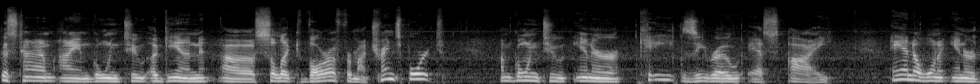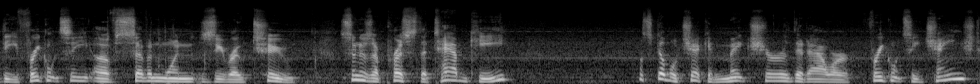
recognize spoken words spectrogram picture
This time I am going to again uh, select VARA for my transport. I'm going to enter K0SI and I want to enter the frequency of 7102. As soon as I press the tab key, Let's double check and make sure that our frequency changed.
